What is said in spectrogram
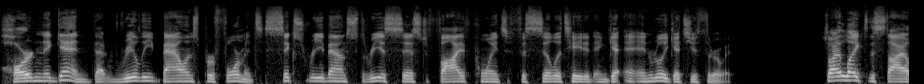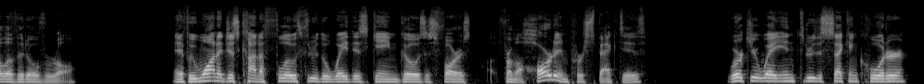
Harden again, that really balanced performance. Six rebounds, three assists, five points, facilitated and get and really gets you through it. So I liked the style of it overall. And if we want to just kind of flow through the way this game goes as far as from a Harden perspective, Work your way in through the second quarter.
